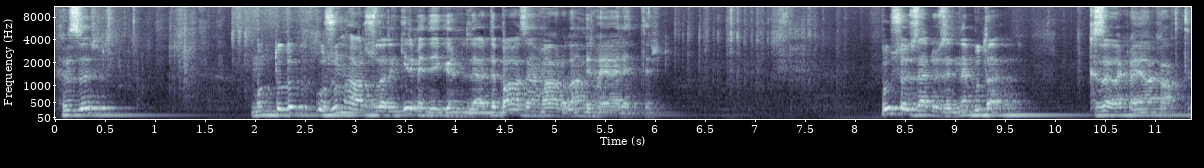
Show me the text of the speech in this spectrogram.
Hızır Mutluluk uzun arzuların girmediği gönüllerde bazen var olan bir hayalettir. Bu sözler üzerine bu da kızarak ayağa kalktı.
